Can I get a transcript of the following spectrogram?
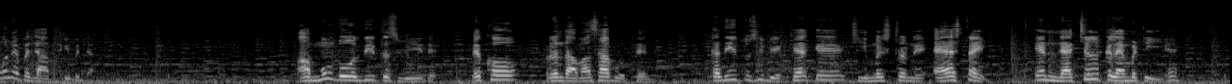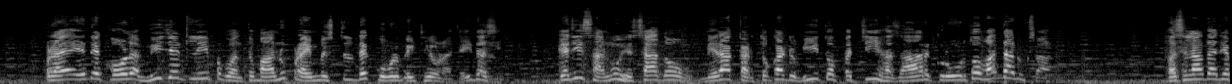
ਉਹਨੇ ਪੰਜਾਬ ਕੀ ਬਚਾ? ਆ ਮੂੰਹ ਬੋਲਦੀ ਤਸਵੀਰ ਹੈ। ਵੇਖੋ, ਰੰਧਾਵਾ ਸਾਹਿਬ ਉੱਥੇ ਕਦੀ ਤੁਸੀਂ ਵੇਖਿਆ ਕਿ ਚੀਫ ਮਿਨਿਸਟਰ ਨੇ ਇਸ ਟਾਈਮ ਇਹ ਨੈਚੁਰਲ ਕਲੈਮਿਟੀ ਹੈ ਪ੍ਰਾਇ ਇਹਦੇ ਕੋਲ ਇਮੀਡੀਏਟਲੀ ਭਗਵੰਤ ਮਾਨ ਨੂੰ ਪ੍ਰਾਈਮ ਮਿਨਿਸਟਰ ਦੇ ਕੋਲ ਬੈਠੇ ਹੋਣਾ ਚਾਹੀਦਾ ਸੀ ਕਿ ਜੀ ਸਾਨੂੰ ਹਿੱਸਾ ਦਿਓ, ਮੇਰਾ ਘੱਟ ਤੋਂ ਘੱਟ 20 ਤੋਂ 25 ਹਜ਼ਾਰ ਕਰੋੜ ਤੋਂ ਵੱਧ ਦਾ ਨੁਕਸਾਨ। ਫਸਲਾਂ ਦਾ ਜੇ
